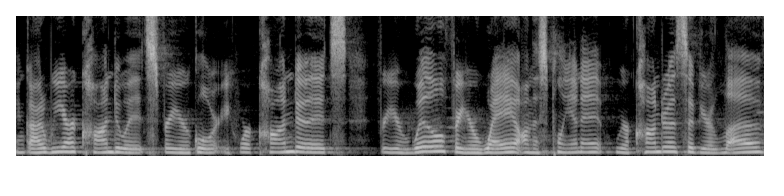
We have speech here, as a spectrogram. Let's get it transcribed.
And God, we are conduits for your glory. We're conduits for your will, for your way on this planet. We're conduits of your love,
